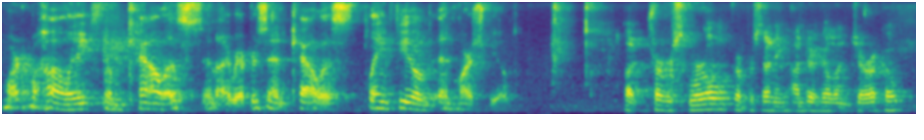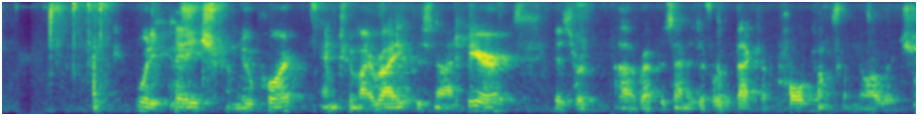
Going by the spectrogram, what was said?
Mark Mihaly from Calais, and I represent Calais, Plainfield, and Marshfield. Uh, Trevor Squirrell, representing Underhill and Jericho. Woody Page from Newport, and to my right, who's not here, is uh, Representative Rebecca Holcombe from Norwich.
